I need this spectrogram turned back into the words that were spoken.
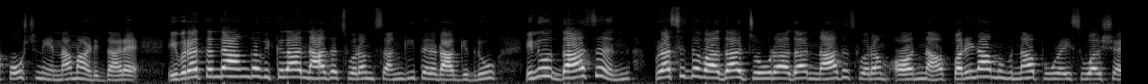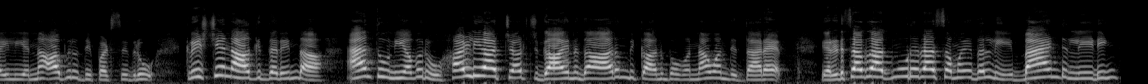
ಪೋಷಣೆಯನ್ನ ಮಾಡಿದ್ದಾರೆ. ಇವರ ತಂದೆ ಅಂಗವಿಕಲ ನಾದಸ್ವರಂ ಸಂಗೀತರಾಗಿದ್ರು ಇನ್ನು ದಾಸನ್ ಪ್ರಸಿದ್ಧವಾದ ಜೋರಾದ ನಾದಸ್ವರಂ ಆನ್ನ ಪರಿಣಾಮವನ್ನ ಪೂರೈಸುವ ಶೈಲಿಯನ್ನ ಅಭಿವೃದ್ಧಿಪಡಿಸಿದ್ರು. ಕ್ರಿಶ್ಚಿಯನ್ ಆಗಿದ್ದರಿಂದ ಆಂಥೋನಿ ಅವರು ಹಳ್ಳಿಯ ಚರ್ಚ್ ಗಾಯನದ ಆರಂಭಿಕ ಅನುಭವವನ್ನ ಹೊಂದಿದ್ದಾರೆ. ಎರಡ್ ಸಾವಿರದ ಹದಿಮೂರರ ಸಮಯದಲ್ಲಿ ಬ್ಯಾಂಡ್ ಲೀಡಿಂಗ್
